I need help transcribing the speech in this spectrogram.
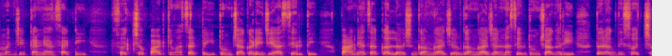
म्हणजे कन्यांसाठी स्वच्छ पाट किंवा चटई तुमच्याकडे जे असेल ते. पाण्याचा कलश गंगाजल गंगाजल नसेल तुमच्या घरी तर अगदी स्वच्छ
